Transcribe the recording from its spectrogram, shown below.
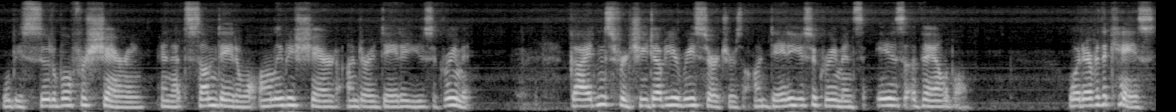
will be suitable for sharing and that some data will only be shared under a data use agreement. Guidance for GW researchers on data use agreements is available. Whatever the case,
